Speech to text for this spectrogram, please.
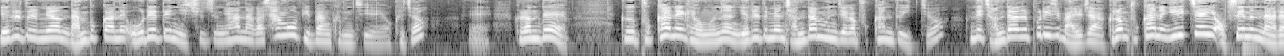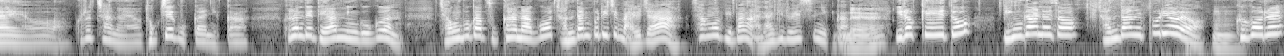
예를 들면 남북 간의 오래된 이슈 중에 하나가 상호 비방 금지예요. 그죠? 예. 그런데 그 북한의 경우는 예를 들면 전단 문제가 북한도 있죠. 근데 전단을 뿌리지 말자. 그럼 북한은 일제히 없애는 나라예요. 그렇잖아요. 독재 국가니까. 그런데 대한민국은 정부가 북한하고 전단 뿌리지 말자. 상호 비방 안 하기로 했으니까. 네. 이렇게 해도 민간에서 전단을 뿌려요. 음. 그거를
